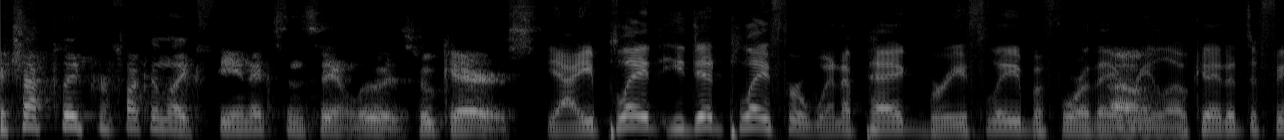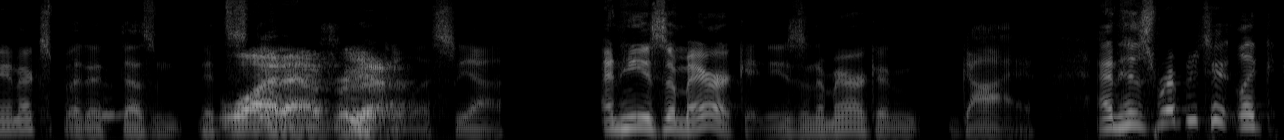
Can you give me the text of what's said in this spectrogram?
Tkachuk played for fucking like Phoenix and St. Louis. Who cares? Yeah, he played. He did play for Winnipeg briefly before they Oh. relocated to Phoenix, but it doesn't. It's Whatever. ridiculous. Yeah. and he's American. He's an American guy, and his reputation, like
